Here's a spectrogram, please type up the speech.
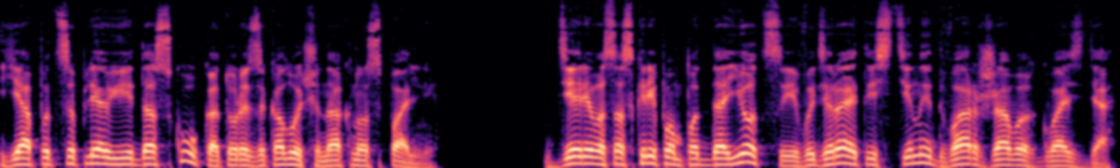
Я подцепляю ей доску, которой заколочено окно спальни. Дерево со скрипом поддается и выдирает из стены два ржавых гвоздя.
